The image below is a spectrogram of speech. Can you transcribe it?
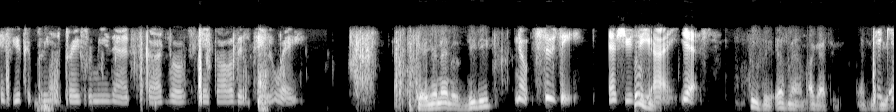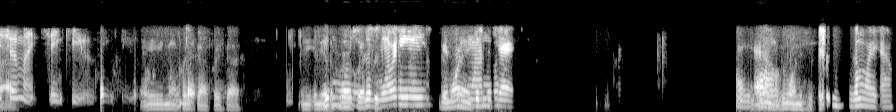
If you could please pray for me that God will take all of this pain away. Okay, your name is Dee Dee? No, Susie. S U Z I. Yes. Susie. Yes, ma'am, I got you. Thank you so much. Thank you. Amen. Praise God. Praise God. Any, any Good other prayer morning. Good morning. Good This is morning. Wanda Jack. Hey, Good Al. morning. Good morning, sister. Good morning, Al.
